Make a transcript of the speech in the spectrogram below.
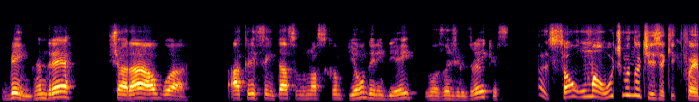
Bem, André, Xará, algo a, acrescentar sobre o nosso campeão da NBA, Los Angeles Lakers? Só uma última notícia aqui, que foi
